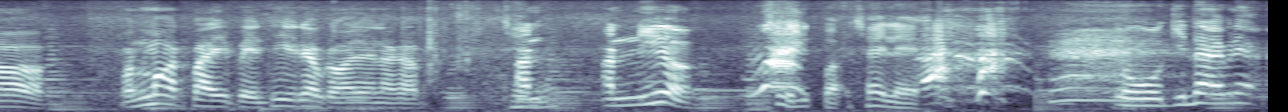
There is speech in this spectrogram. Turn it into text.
ก็มันมอดไปเป็นที่เรียบร้อยแล้วนะครับ อัน อันนี้เหรอ ใช่หรือเปล่าใช่แหละ โอ้กินได้ไหมเนี่ย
